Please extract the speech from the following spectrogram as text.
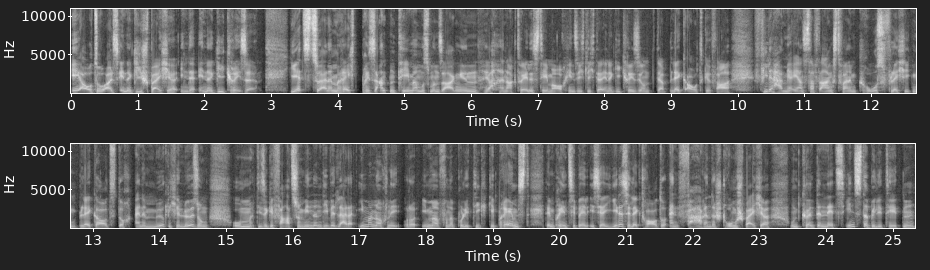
E-Auto als Energiespeicher in der Energiekrise. Jetzt zu einem recht brisanten Thema, muss man sagen, in, ja, ein aktuelles Thema, auch hinsichtlich der Energiekrise und der Blackout-Gefahr. Viele haben ja ernsthaft Angst vor einem großflächigen Blackout, doch eine mögliche Lösung, um diese Gefahr zu mindern, die wird leider immer noch nicht oder immer von der Politik gebremst. Denn prinzipiell ist ja jedes Elektroauto ein fahrender Stromspeicher und könnte Netzinstabilitäten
